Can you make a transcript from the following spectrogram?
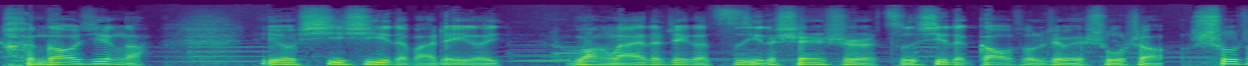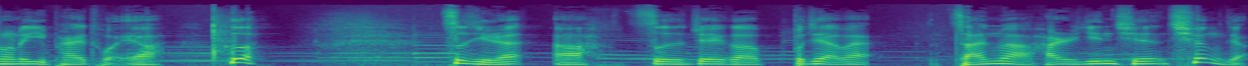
很高兴啊，又细细的把这个往来的这个自己的身世仔细的告诉了这位书生。书生这一拍腿啊，呵，自己人啊，自这个不见外，咱们还是姻亲亲家。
